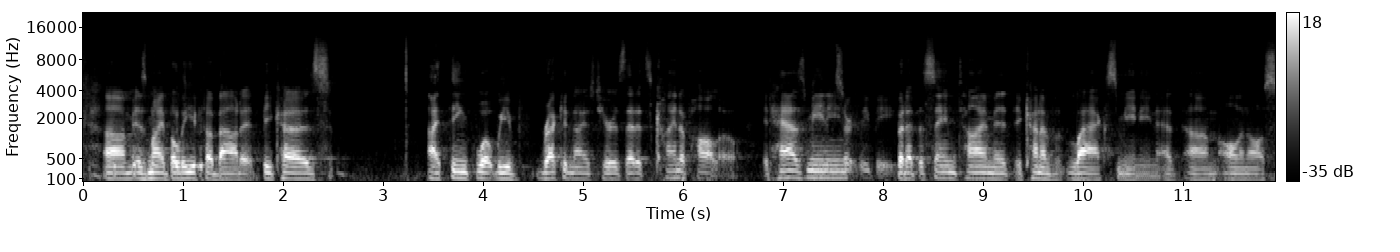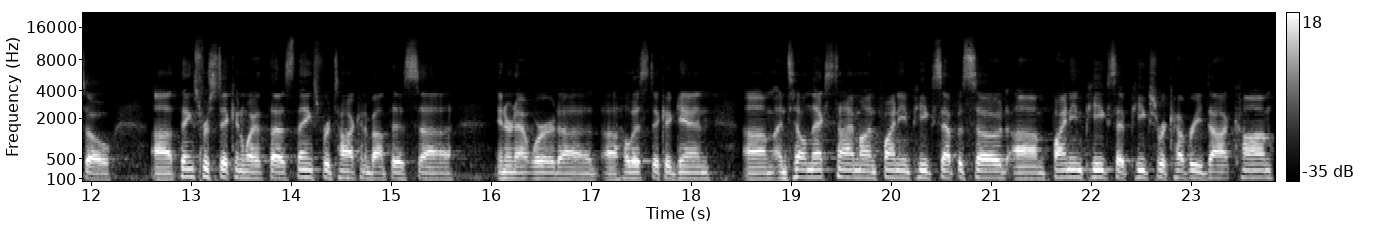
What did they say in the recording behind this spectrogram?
um, is my belief about it. Because I think what we've recognized here is that it's kind of hollow. It has meaning, certainly be. but at the same time, it, it kind of lacks meaning, at, um, all in all. So, uh, thanks for sticking with us. Thanks for talking about this uh, internet word, uh, uh, holistic, again. Um, until next time on Finding Peaks episode, um, Finding Peaks at peaksrecovery.com.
